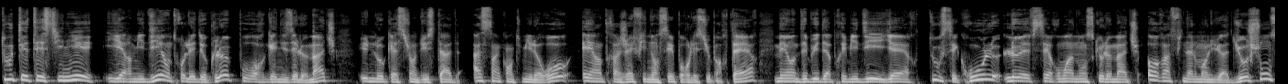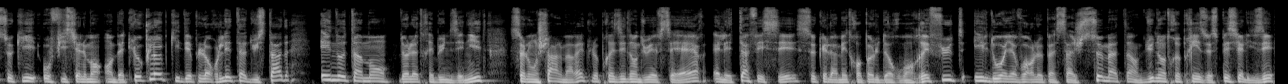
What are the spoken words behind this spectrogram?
tout était signé hier midi entre les deux clubs pour organiser le match, une location du stade à 50 000 euros et un trajet financé pour les supporters. Mais en début d'après-midi hier, tout s'écroule. Le FC Rouen annonce que le match aura finalement lieu à Diochon, ce qui officiellement embête le club qui déplore l'état du stade et notamment de la tribune Zénith. Selon Charles Marek, le président du FCR, elle est affaissée, ce que la métropole de Rouen réfute. Il doit y avoir le passage ce matin d'une entreprise spécialisée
